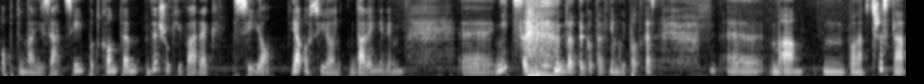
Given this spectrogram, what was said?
optymalizacji pod kątem wyszukiwarek SEO. Ja o SEO dalej nie wiem e, nic, dlatego pewnie mój podcast e, ma mm, ponad 300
